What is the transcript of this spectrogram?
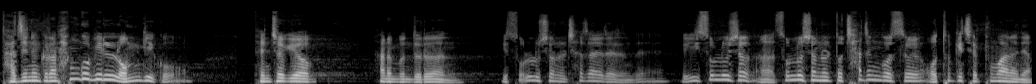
다지는 그런 한 고비를 넘기고 벤처기업 하는 분들은 이 솔루션을 찾아야 되는데 이 솔루션 아, 솔루션을 또 찾은 것을 어떻게 제품화하느냐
